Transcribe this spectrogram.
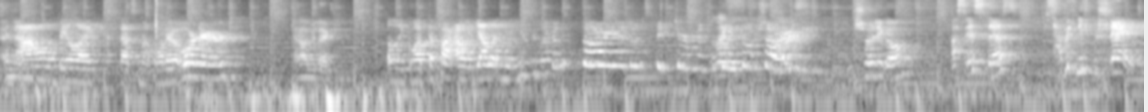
And I will be like, that's not what I ordered. And I'll be like, Like, what the fuck? I'll yell at you. You'll be like, I'm sorry, I don't speak German. Please don't shout. Entschuldigung, was ist das? Das habe ich nicht bestellt.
